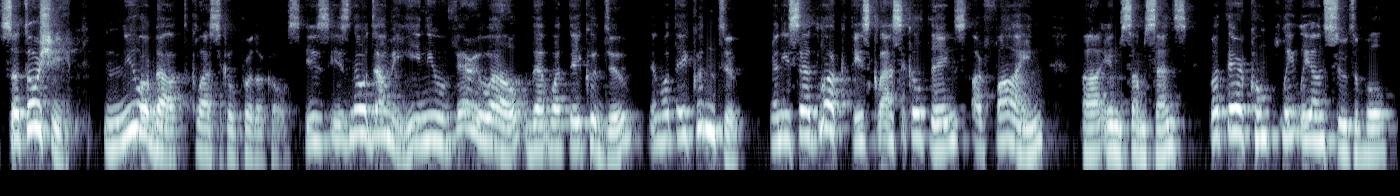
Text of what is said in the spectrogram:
Satoshi knew about classical protocols. He's, he's no dummy. He knew very well that what they could do and what they couldn't do. And he said, look, these classical things are fine uh, in some sense, but they're completely unsuitable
